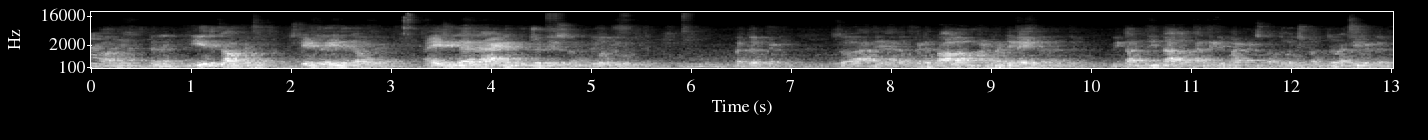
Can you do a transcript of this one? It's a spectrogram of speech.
Not only- ఏది కావట్లేదు స్టేట్లో ఏది కావట్లేదు ఐజీ గారు ఆయన కూర్చొని చేస్తున్నారు. కూర్చొని ప్రతి ఒక్కటి సో అది అది ఒక్కటే ప్రాబ్లం అంటే డిలే అవుతుంది అంతే. మిగతా అన్ని దాదాపు అన్ని డిపార్ట్మెంట్స్ కొత్త వచ్చినందుకు అన్ని పెట్టారు.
